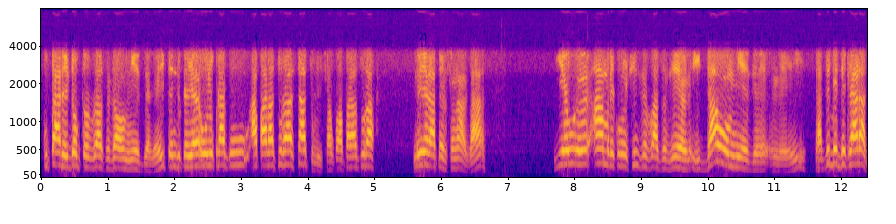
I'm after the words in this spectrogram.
cu tare doctor vreau să dau 1000 de lei, pentru că el o lucra cu aparatura statului sau cu aparatura, nu era personal, da? Eu uh, am recunoștință față de el, îi dau 1000 de lei, dar trebuie declarat.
